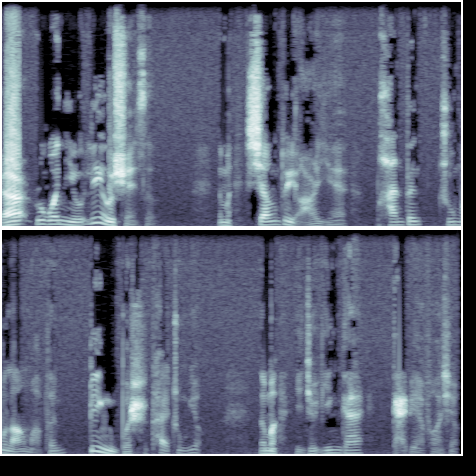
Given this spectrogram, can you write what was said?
然而，如果你有另有选择，那么相对而言，攀登珠穆朗玛峰并不是太重要，那么你就应该改变方向。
